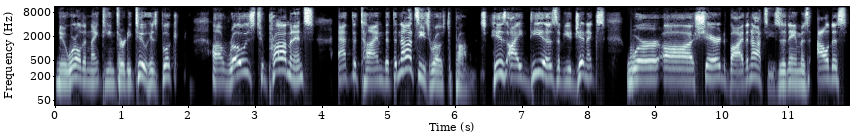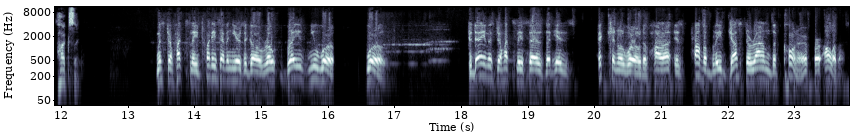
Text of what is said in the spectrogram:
New World in 1932. His book uh, rose to prominence at the time that the Nazis rose to prominence. His ideas of eugenics were uh, shared by the Nazis. His name is Aldous Huxley. Mr. Huxley, 27 years ago, wrote Brave New World. World. Today, Mr. Huxley says that his fictional world of horror is probably just around the corner for all of us.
